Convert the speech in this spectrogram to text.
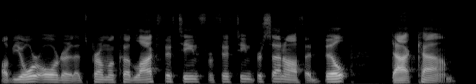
of your order. That's promo code LOCK15 for 15% off at built.com.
